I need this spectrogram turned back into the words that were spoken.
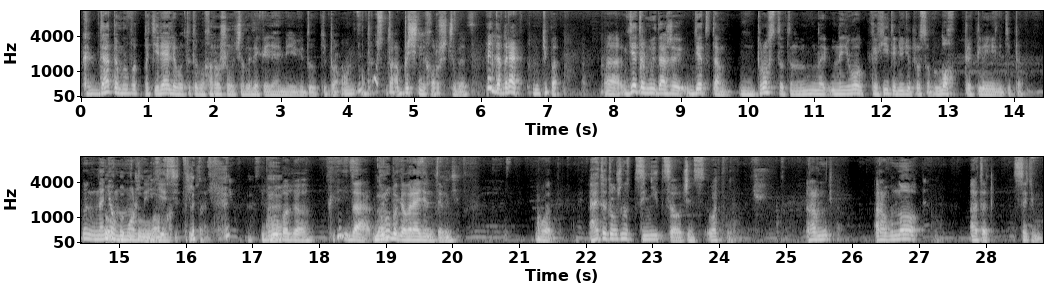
Когда-то мы вот потеряли вот этого хорошего человека, я имею в виду. Типа, он ну, просто обычный хороший человек. Это добряк, ну, типа, а, где-то мы даже, где-то там просто там, на, на него какие-то люди просто лох приклеили, типа. Ну, на нем можно ездить, типа. Грубо говоря. Да, грубо говоря, один Вот. А это должно цениться очень. Вот равно, равно этот с этим.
